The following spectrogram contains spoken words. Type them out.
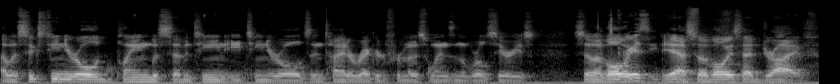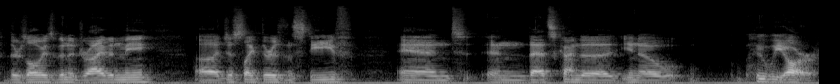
I was 16 year old playing with 17, 18 year olds, and tied a record for most wins in the World Series. So I've always, crazy. yeah. So I've always had drive. There's always been a drive in me, uh, just like there is in Steve, and and that's kind of you know who we are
